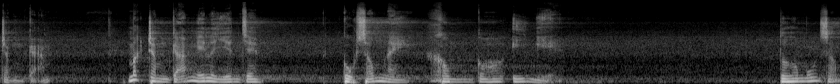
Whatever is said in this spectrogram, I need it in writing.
trầm cảm. Mắc trầm cảm nghĩa là gì anh chị em? Cuộc sống này không có ý nghĩa. Tôi không muốn sống.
